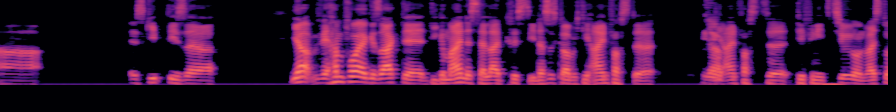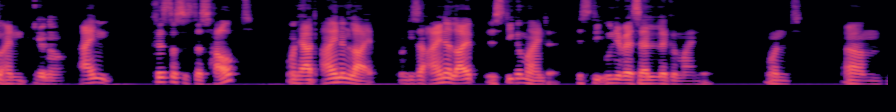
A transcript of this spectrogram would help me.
äh, es gibt diese, ja, wir haben vorher gesagt, der, die Gemeinde ist der Leib Christi. Das ist, glaube ich, die einfachste, Ja. die einfachste Definition. Weißt du, ein, Genau. ein Christus ist das Haupt und er hat einen Leib. Und dieser eine Leib ist die Gemeinde, ist die universelle Gemeinde. Und ähm,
